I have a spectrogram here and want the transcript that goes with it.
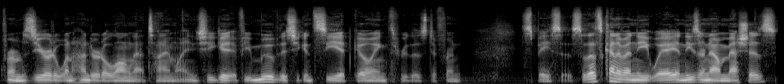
from 0 to 100 along that timeline. So you get, if you move this, you can see it going through those different spaces. So that's kind of a neat way, and these are now meshes.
